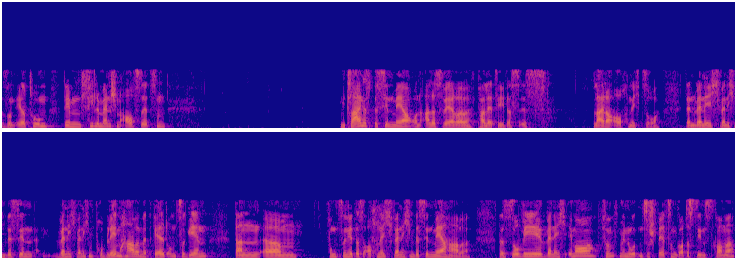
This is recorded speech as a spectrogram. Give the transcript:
so ein Irrtum, dem viele Menschen aufsitzen. Ein kleines bisschen mehr und alles wäre Paletti. Das ist leider auch nicht so. Denn wenn ich, wenn ich ein bisschen, wenn ich, wenn ich ein Problem habe, mit Geld umzugehen, dann ähm, funktioniert das auch nicht, wenn ich ein bisschen mehr habe. Das ist so wie, wenn ich immer fünf Minuten zu spät zum Gottesdienst komme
